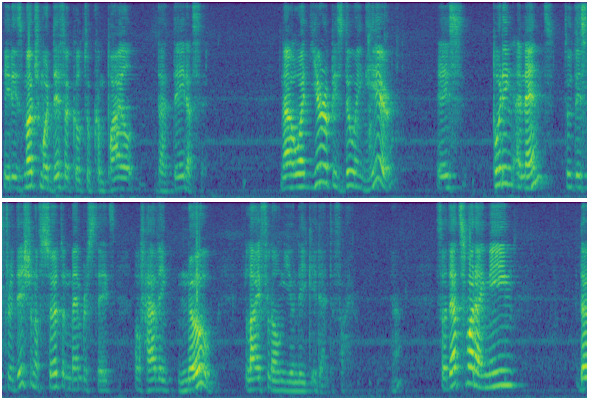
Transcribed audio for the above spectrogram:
it is much more difficult to compile that data set. Now, what Europe is doing here is putting an end to this tradition of certain member states of having no lifelong unique identifier. Yeah? So that's what I mean the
